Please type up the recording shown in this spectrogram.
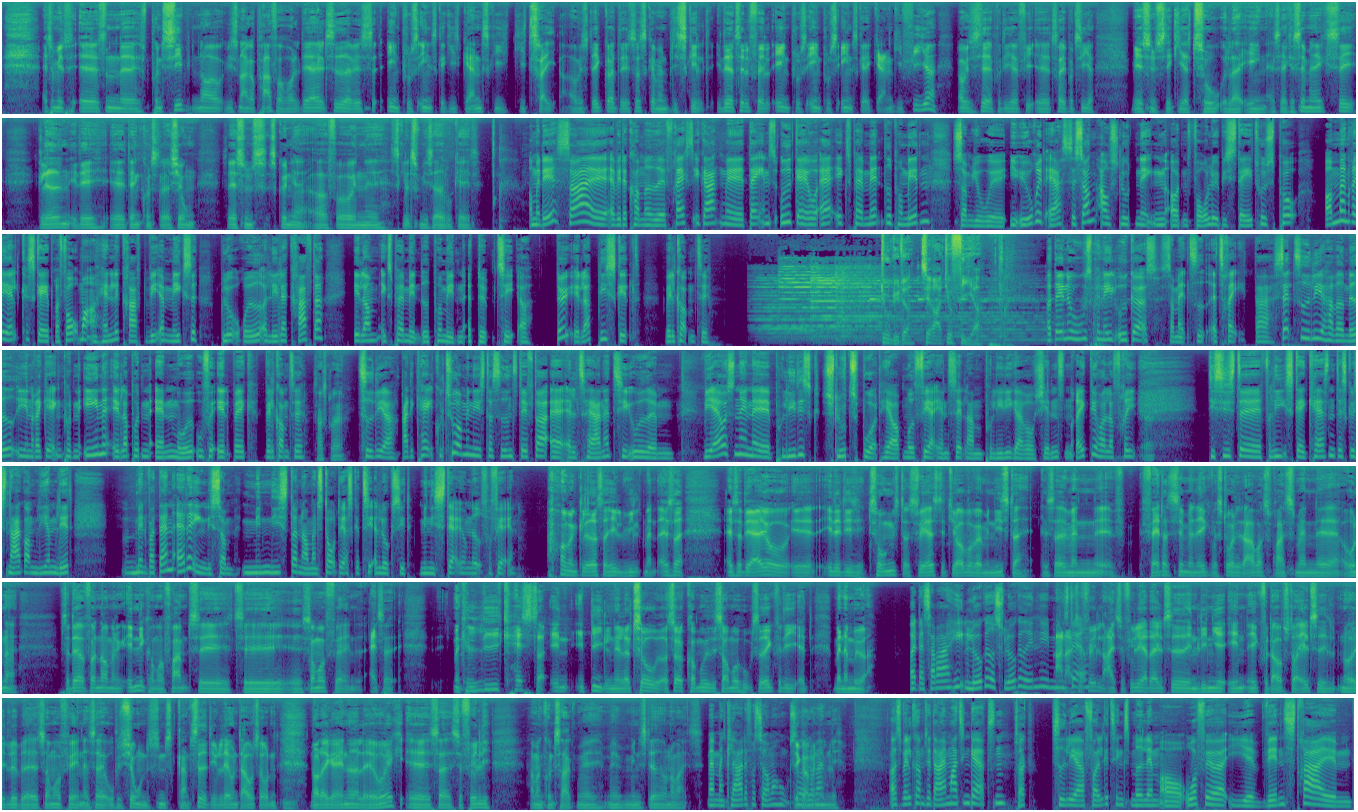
altså mit øh, sådan, øh, princip, når vi snakker parforhold, det er altid, at hvis 1 plus 1 skal give, gerne skal give 3, og hvis det ikke gør det, så skal man blive skilt. I det her tilfælde, 1 plus 1 plus 1 skal gerne give 4, når vi ser på de her fi, øh, tre partier. Men jeg synes, det giver 2 eller 1. Altså jeg kan simpelthen ikke se glæden i det, øh, den konstellation. Så jeg synes, skynd jer at få en øh, skilsmisseadvokat. Og med det, så øh, er vi da kommet øh, frisk i gang med dagens udgave af eksperimentet på midten, som jo øh, i øvrigt er sæsonafslutningen og den forløbige status på, om man reelt kan skabe reformer og handlekraft ved at mixe blå, røde og lilla kræfter, eller om eksperimentet på midten er dømt til at dø eller blive skilt. Velkommen til. Du lytter til Radio 4. Og denne uges panel udgøres som altid af tre, der selv tidligere har været med i en regering på den ene eller på den anden måde. Uffe Elbæk, velkommen til. Tak skal du have. Tidligere radikal kulturminister, siden stifter af Alternativet. Øhm, vi er jo sådan en øh, politisk slutspurt herop mod ferien, selvom politikere hvor sjældent rigtig holder fri. Ja. De sidste forlig skal i kassen, det skal vi snakke om lige om lidt. Men hvordan er det egentlig som minister, når man står der og skal til at lukke sit ministerium ned for ferien? og man glæder sig helt vildt. Men altså, altså det er jo et, et af de tungeste og sværeste job at være minister. Altså, man øh, fatter simpelthen ikke, hvor stort et arbejdspres man øh, under. Så derfor, når man endelig kommer frem til, til øh, sommerferien, altså, man kan lige kaste sig ind i bilen eller toget, og så komme ud i sommerhuset, ikke fordi at man er mør. Og er der så bare helt lukket og slukket inde i ministeriet? Nej, nej, selvfølgelig, nej, selvfølgelig er der altid en linje ind, ikke? for der opstår altid noget i løbet af sommerferien. Altså oppositionen synes garanteret, at de vil lave en dagsorden, mm. når der ikke er andet at lave. Ikke? Øh, så selvfølgelig har man kontakt med, med ministeriet undervejs. Men man klarer det fra sommerhuset? Det gør man nemlig. Også velkommen til dig, Martin Gertsen. Tak. Tidligere folketingsmedlem og ordfører i øh, Venstre. Øhm,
